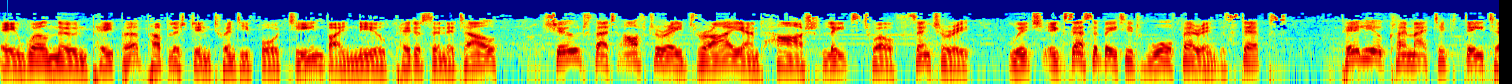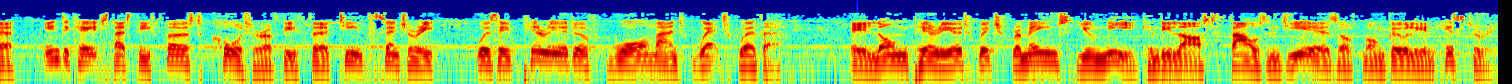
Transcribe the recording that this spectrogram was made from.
A well-known paper published in 2014 by Neil Pederson et al. showed that after a dry and harsh late 12th century, which exacerbated warfare in the steppes, paleoclimatic data indicates that the first quarter of the 13th century was a period of warm and wet weather, a long period which remains unique in the last thousand years of Mongolian history.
